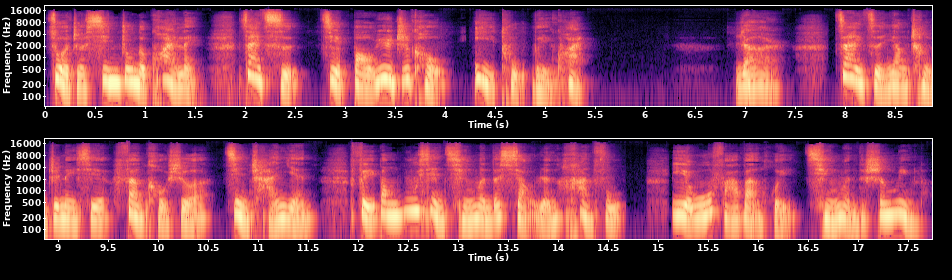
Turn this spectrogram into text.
作者心中的快泪在此借宝玉之口一吐为快。然而，再怎样惩治那些犯口舌、进谗言、诽谤、诬陷晴雯的小人悍妇，也无法挽回晴雯的生命了。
